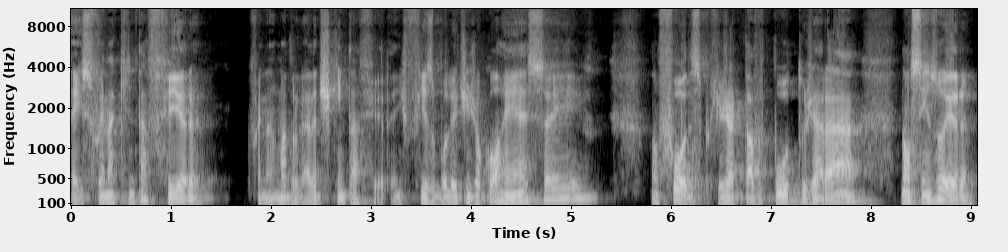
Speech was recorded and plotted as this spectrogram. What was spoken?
Isso foi na quinta-feira. Foi na madrugada de quinta-feira. A gente fez o boletim de ocorrência e. Não foda-se, porque já tava puto, já era. Não, sem zoeira.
